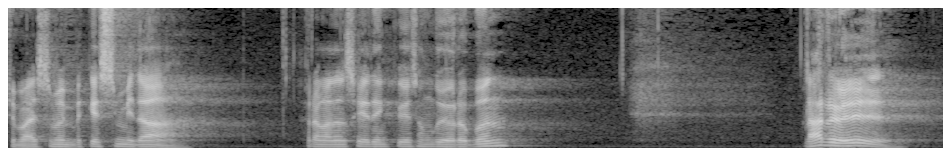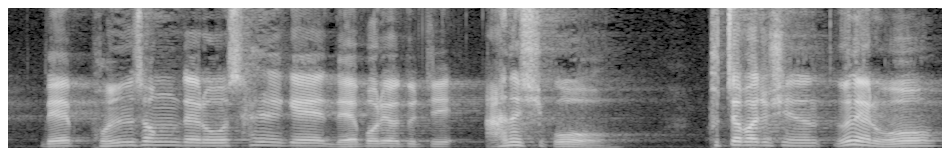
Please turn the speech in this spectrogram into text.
이제 말씀을 맺겠습니다. 사랑하는 세대교회 성도 여러분, 나를 내 본성대로 살게 내버려 두지 않으시고 붙잡아 주시는 은혜로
